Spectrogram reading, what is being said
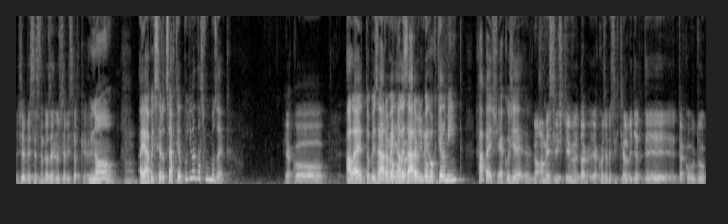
Že by se nedozvěděl už ty výsledky. viď? No, a já bych se docela chtěl podívat na svůj mozek. Jako... Ale to by zároveň, a- ale a- zároveň bych a- ho chtěl mít. Chápeš, jakože... No a myslíš tím, tak, jako že by si chtěl vidět ty, takovou tu,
